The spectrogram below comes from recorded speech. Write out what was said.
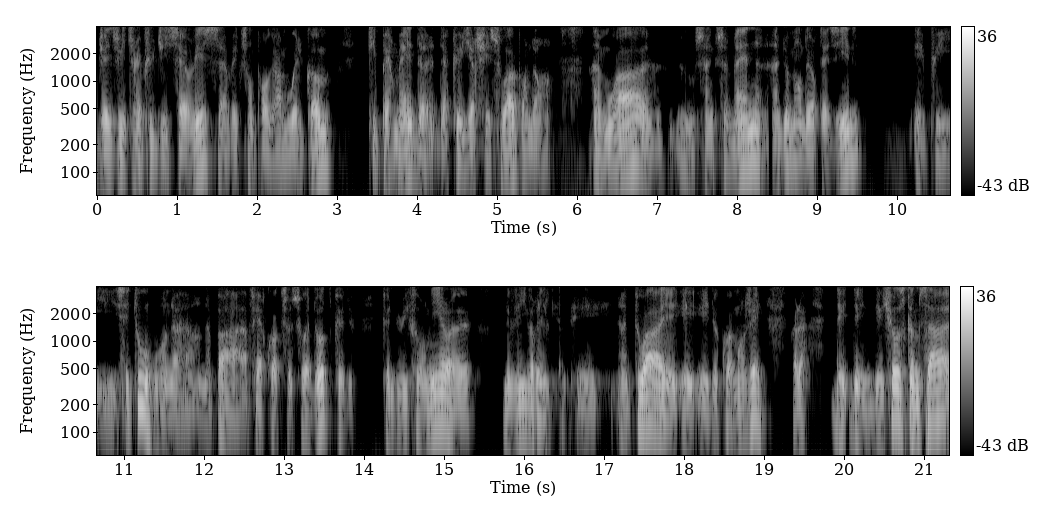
Jesuit Refugee Service, avec son programme Welcome, qui permet d'accueillir chez soi pendant un mois euh, ou cinq semaines un demandeur d'asile. Et puis c'est tout. On n'a pas à faire quoi que ce soit d'autre que, de lui fournir euh, le vivre un toit et, de quoi manger. Voilà, des, choses comme ça,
